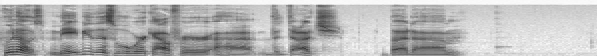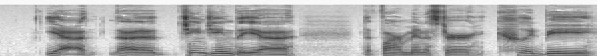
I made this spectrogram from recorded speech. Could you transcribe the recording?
who knows? Maybe this will work out for uh, the Dutch, but um, yeah, uh, changing the uh, the farm minister could be.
